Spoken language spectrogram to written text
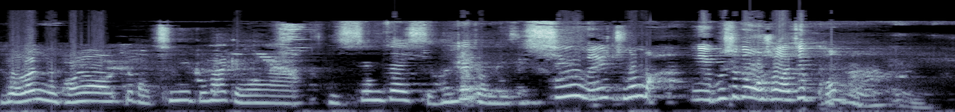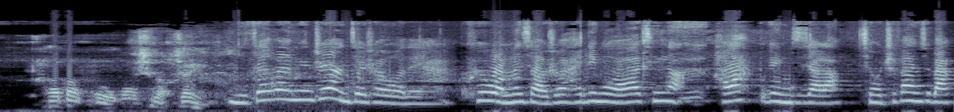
有了女朋友就把青梅竹马给忘了？你现在喜欢这种类型？青梅竹马？你不是跟我说来接普通朋友吗？他爸和我爸是老战友。你在外面这样介绍我的呀？亏我们小时候还订过娃娃亲呢。好了，不跟你计较了，请我吃饭去吧。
